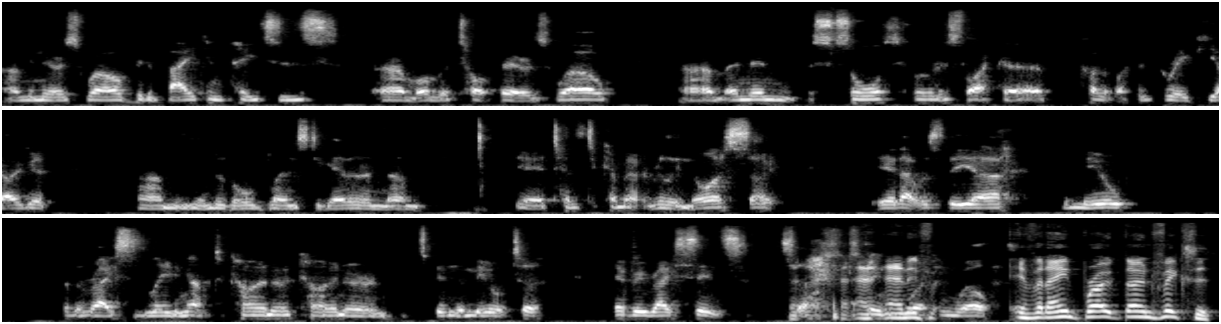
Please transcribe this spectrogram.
um, in there as well, a bit of bacon pieces um, on the top there as well. Um, and then the sauce for it is like a kind of like a Greek yogurt, um, and then it all blends together, and um, yeah, it tends to come out really nice. So yeah, that was the uh, the meal for the races leading up to Kona, Kona, and it's been the meal to every race since. So it's been and working if, well. If it ain't broke, don't fix it.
